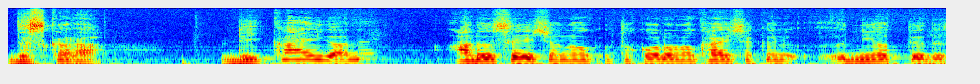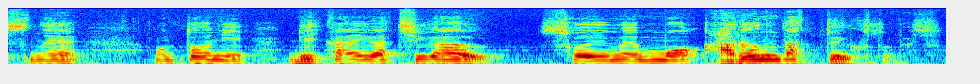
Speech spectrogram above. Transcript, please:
ですから理解がねある聖書のところの解釈によってですね本当に理解が違うそういう面もあるんだということです。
